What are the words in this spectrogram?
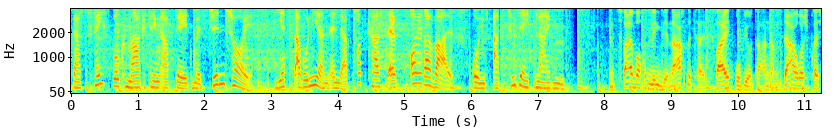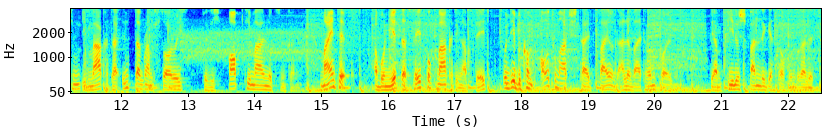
Das Facebook Marketing Update mit Jin Choi. Jetzt abonnieren in der Podcast-App eurer Wahl und up to date bleiben. In zwei Wochen legen wir nach mit Teil 2, wo wir unter anderem darüber sprechen, wie Marketer Instagram Stories für sich optimal nutzen können. Mein Tipp, abonniert das Facebook Marketing Update und ihr bekommt automatisch Teil 2 und alle weiteren Folgen. Wir haben viele spannende Gäste auf unserer Liste.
